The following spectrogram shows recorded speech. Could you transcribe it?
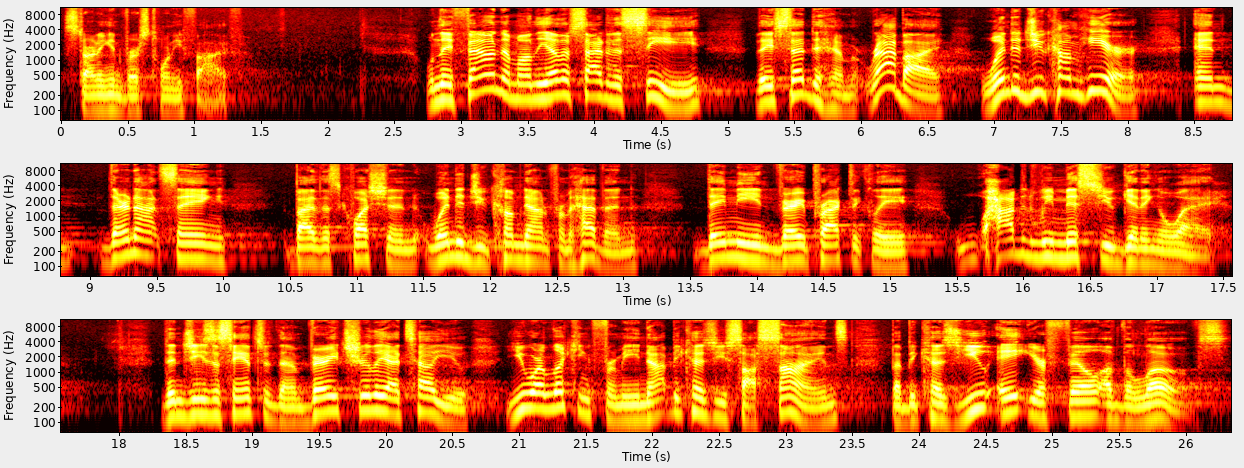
starting in verse 25. When they found him on the other side of the sea, they said to him, Rabbi, when did you come here? And they're not saying by this question, when did you come down from heaven? They mean very practically, how did we miss you getting away? Then Jesus answered them, Very truly I tell you, you are looking for me not because you saw signs, but because you ate your fill of the loaves.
